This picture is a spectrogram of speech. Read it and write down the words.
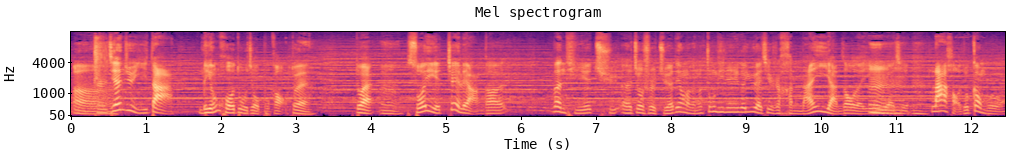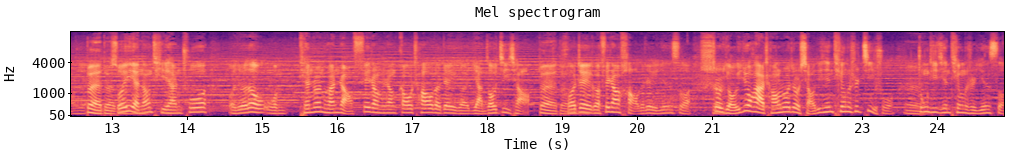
啊，指间距一大，灵活度就不够。对，对，嗯。所以这两个问题取呃就是决定了，可能中提琴这个乐器是很难以演奏的一个乐器，拉好就更不容易。对对，所以也能体现出，我觉得我们田川团长非常非常高超的这个演奏技巧对对和这个非常好的这个音色。是。就是有一句话常说，就是小提琴听的是技术，嗯。中提琴听的是音色，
